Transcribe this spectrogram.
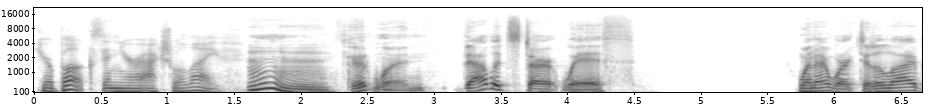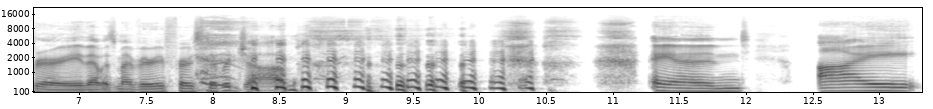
your books and your actual life. Mm, good one. That would start with when I worked at a library. That was my very first ever job. and I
